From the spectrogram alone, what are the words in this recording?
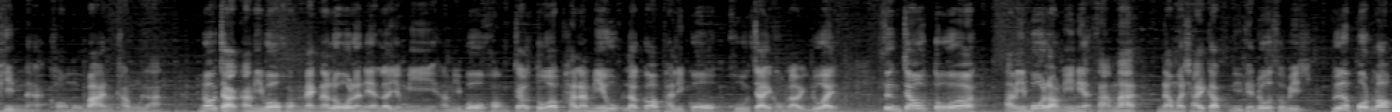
พินนะฮะของหมู่บ้านคามูระนอกจาก Amiibo ของ Magnalo แล้วเนี่ย เรายังมี Amiibo ของเจ้าตัว p a r a m i l แล้วก็ Palico คู่ใจของเราอีกด้วย ซึ่งเจ้าตัว Amiibo เหล่านี้เนี่ยสามารถนำมาใช้กับ Nintendo Switch เพื่อปลดล็อก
